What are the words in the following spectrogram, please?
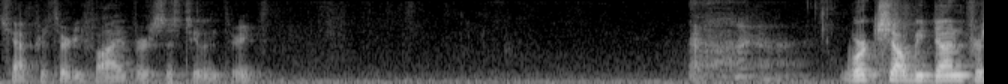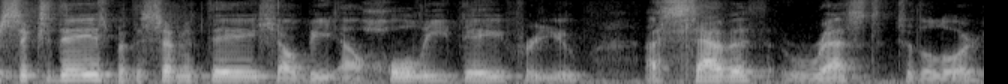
Chapter 35, verses 2 and 3. Work shall be done for six days, but the seventh day shall be a holy day for you, a Sabbath rest to the Lord.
